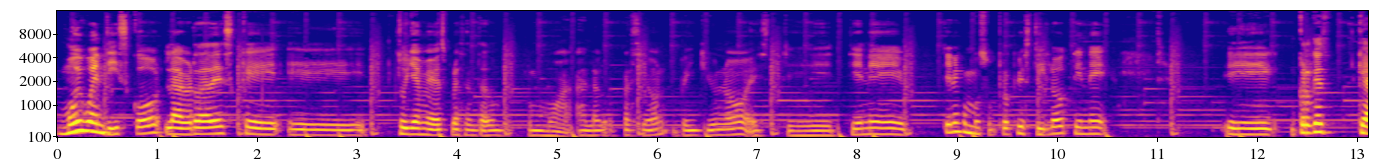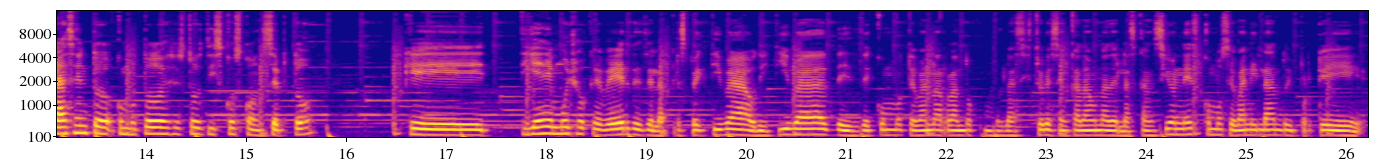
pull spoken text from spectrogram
Muy buen disco, la verdad es que eh, tú ya me habías presentado como a, la agrupación 21, este, tiene, tiene como su propio estilo, tiene, eh, creo que, que hacen como todos estos discos concepto, que tiene mucho que ver desde la perspectiva auditiva, desde cómo te van narrando como las historias en cada una de las canciones, cómo se van hilando y por qué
